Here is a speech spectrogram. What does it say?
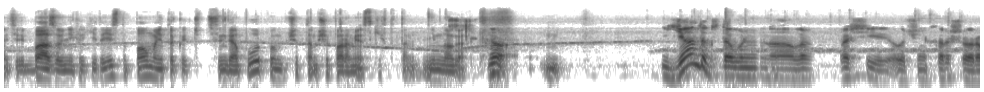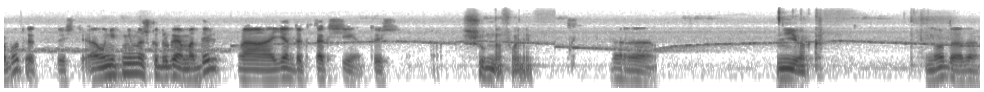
эти базы у них какие-то есть, но, по-моему, они только Сингапур, по-моему, что-то там еще пару мест каких-то там немного. Но Яндекс довольно в России очень хорошо работает. То есть а у них немножко другая модель а Яндекс Такси. То есть шум на фоне. Да. Нью-Йорк. Ну да, да.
